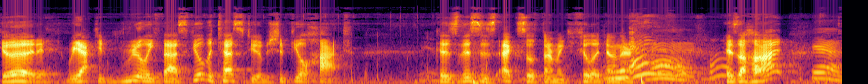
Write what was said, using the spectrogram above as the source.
Good. Reacted really fast. Feel the test tube. It should feel hot because this is exothermic. You feel it down there. Is it hot? Yeah.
